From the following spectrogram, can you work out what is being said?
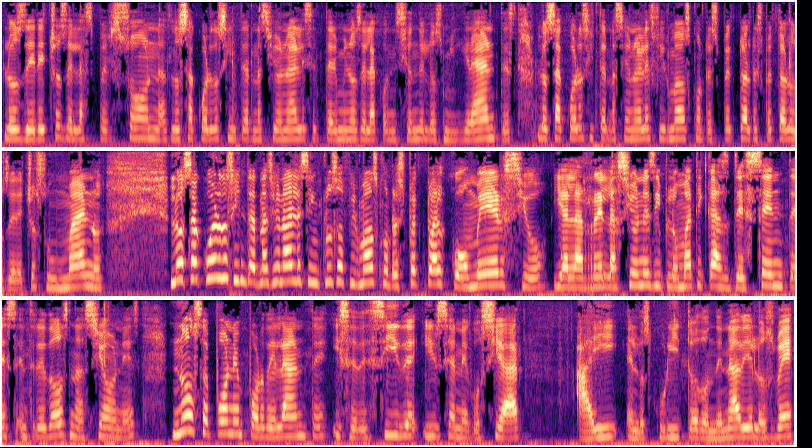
los derechos de las personas, los acuerdos internacionales en términos de la condición de los migrantes, los acuerdos internacionales firmados con respecto al respeto a los derechos humanos, los acuerdos internacionales incluso firmados con respecto al comercio y a las relaciones diplomáticas decentes entre dos naciones, no se ponen por delante y se decide irse a negociar ahí en lo oscurito donde nadie los ve.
